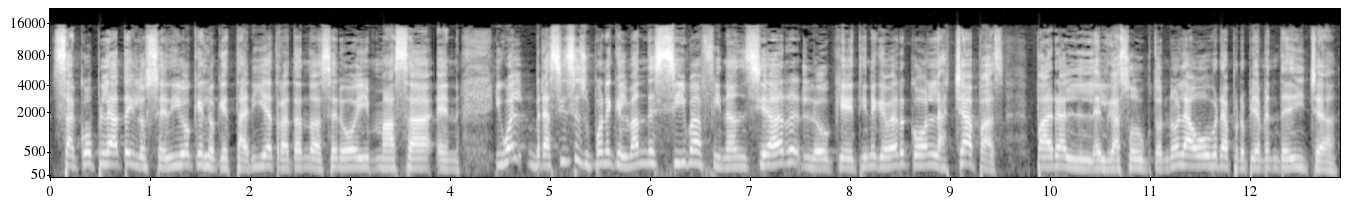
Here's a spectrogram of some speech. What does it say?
sacó plata y lo cedió, que es lo que estaría tratando de hacer hoy Massa en... Igual Brasil se supone que el BANDE sí va a financiar lo que tiene que ver con las chapas para el gasoducto, no la obra propiamente dicha.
